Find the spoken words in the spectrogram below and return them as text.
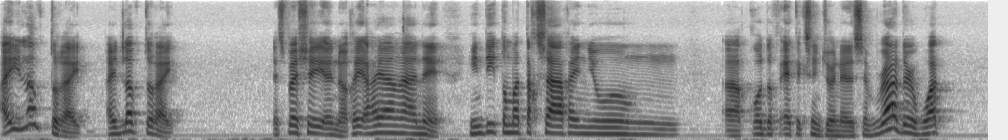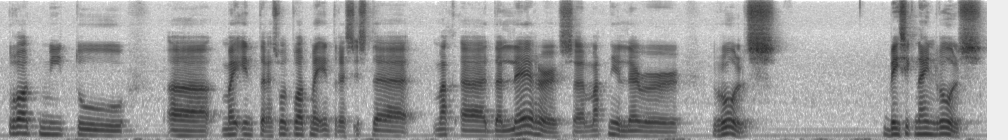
I love to write. I'd love to write. Especially, ano, kaya, kaya nga, ano eh, hindi tumatak sa akin yung uh, code of ethics in journalism. Rather, what brought me to uh, my interest, what brought my interest is the uh, the letters, uh, McNeil-Lehrer rules. Basic nine rules.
